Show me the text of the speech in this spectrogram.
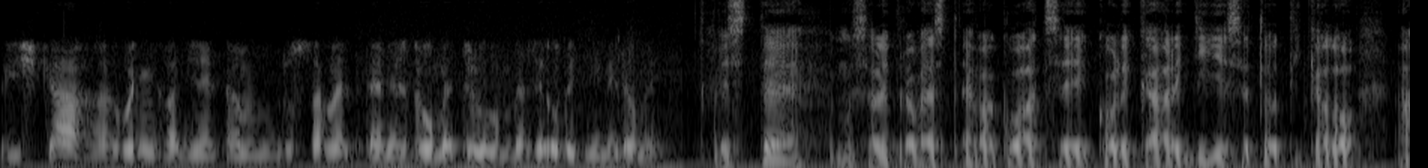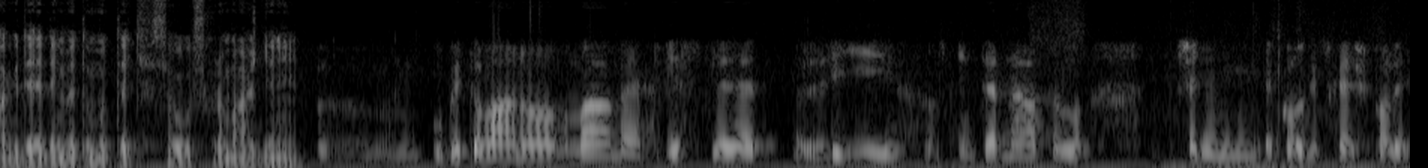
Výška vodní hladiny tam dosahuje téměř dvou metrů mezi obytnými domy. Vy jste museli provést evakuaci, kolika lidí se to týkalo a kde, dejme tomu, teď jsou schromážděni? Um, ubytováno máme 200 lidí v internátu střední ekologické školy.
